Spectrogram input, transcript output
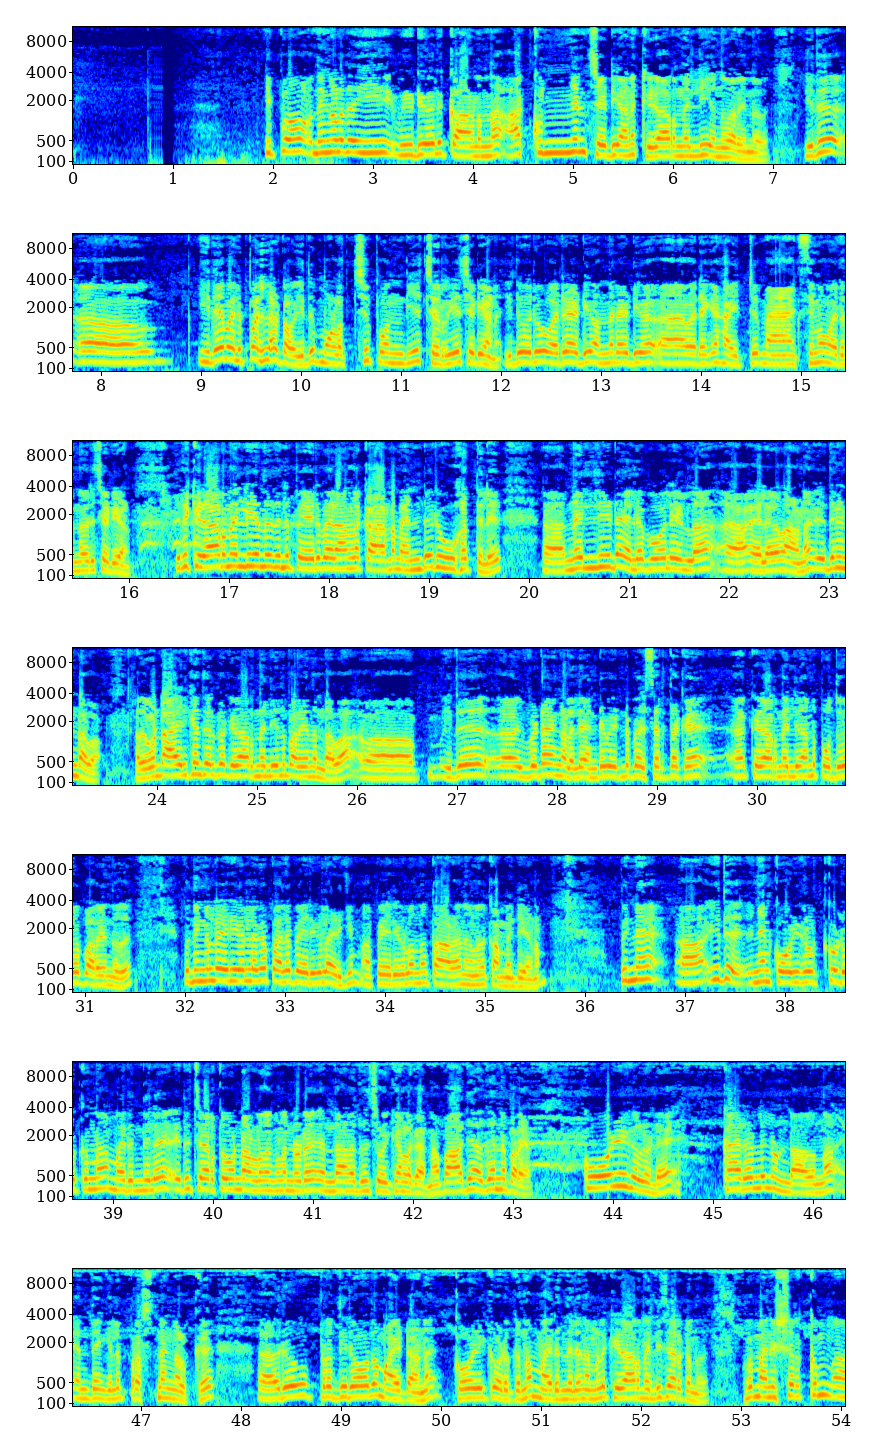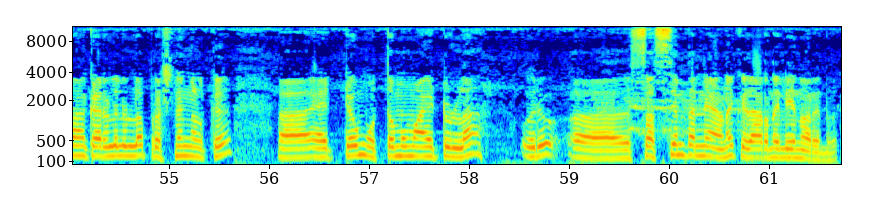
ഇപ്പോ നിങ്ങളിത് ഈ വീഡിയോയിൽ കാണുന്ന ആ കുഞ്ഞൻ ചെടിയാണ് കിഴാർനെല്ലി എന്ന് പറയുന്നത്. ഇത് ഇതേ വലിപ്പമല്ല കേട്ടോ ഇത് മുളച്ച് പൊന്തിയ ചെറിയ ചെടിയാണ്. ഇത് ഒരു ഒരടി ഒന്നര അടി വരെയൊക്കെ ഹൈറ്റ് മാക്സിമം വരുന്ന ഒരു ചെടിയാണ്. ഇത് കിഴാർനെല്ലി എന്ന് ഇതിന് പേര് വരാനുള്ള കാരണം എന്റെ ഒരു ഊഹത്തിൽ നെല്ലിയുടെ ഇല പോലെയുള്ള ഇലകളാണ് ഇതിനുണ്ടാവുക. അതുകൊണ്ടായിരിക്കാം ചിലപ്പോൾ കിഴാർനെല്ലി എന്ന് പറയുന്നുണ്ടാവുക. ഇത് ഇവിടങ്ങളിൽ എന്റെ വീടിന്റെ പരിസരത്തൊക്കെ കിഴാർ നെല്ലി എന്നാണ് പൊതുവെ പറയുന്നത്. ഇപ്പൊ നിങ്ങളുടെ ഏരിയകളിലൊക്കെ പല പേരുകളായിരിക്കും. ആ പേരുകളൊന്ന് താഴെ നിങ്ങൾ കമന്റ് ചെയ്യണം. പിന്നെ ഇത് ഞാൻ കോഴികൾക്ക് കൊടുക്കുന്ന മരുന്നിൽ ഇത് ചേർത്തുകൊണ്ടാണല്ലോ നിങ്ങൾ എന്നോട് എന്താണ് ഇത് ചോദിക്കാനുള്ള കാരണം. അപ്പൊ ആദ്യം അത് തന്നെ പറയാം. കോഴികളുടെ കരളിലുണ്ടാകുന്ന എന്തെങ്കിലും പ്രശ്നങ്ങൾക്ക് ഒരു പ്രതിരോധമായിട്ടാണ് കോഴിക്ക് കൊടുക്കുന്ന മരുന്നിൽ നമ്മൾ കിഴാർനെല്ലി ചേർക്കുന്നത്. ഇപ്പൊ മനുഷ്യർക്കും കരളിലുള്ള പ്രശ്നങ്ങൾക്ക് ഏറ്റവും ഉത്തമമായിട്ടുള്ള ഒരു സസ്യം തന്നെയാണ് കിഴാർനെല്ലി എന്ന് പറയുന്നത്.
